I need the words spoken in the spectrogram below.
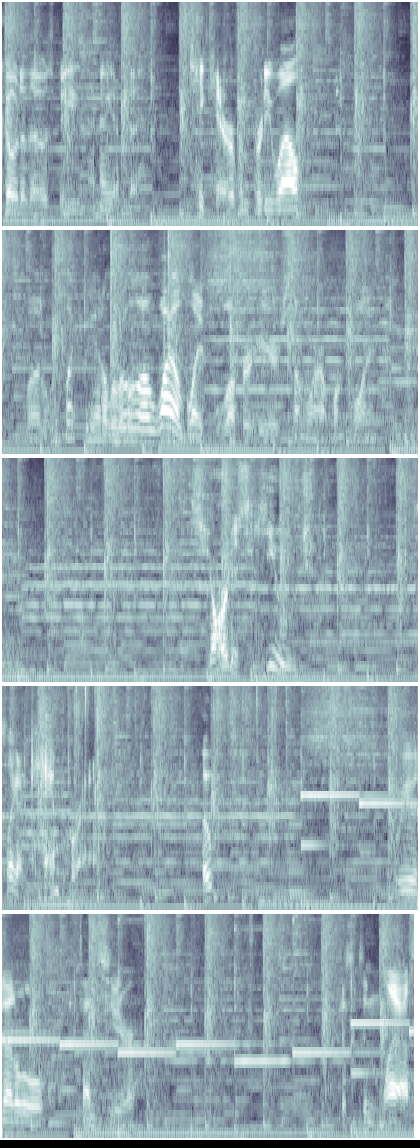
go to those, but I know you have to take care of them pretty well. But it looks like we had a little uh, wildlife lover here somewhere at one point. This yard is huge. It's like a campground. Oh. We even had a little fence here. It didn't last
